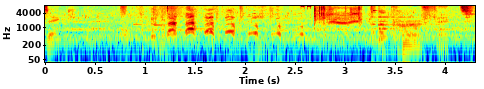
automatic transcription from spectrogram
Fantastic. Perfect.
